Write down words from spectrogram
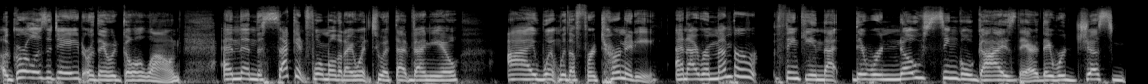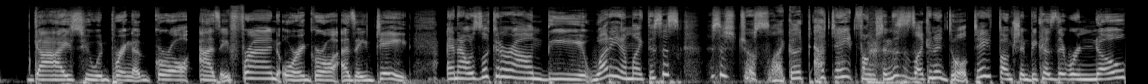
a girl as a date or they would go alone. And then the second formal that I went to at that venue, I went with a fraternity. And I remember thinking that there were no single guys there. They were just guys who would bring a girl as a friend or a girl as a date. And I was looking around the wedding. I'm like, this is this is just like a, a date function. This is like an adult date function because there were no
